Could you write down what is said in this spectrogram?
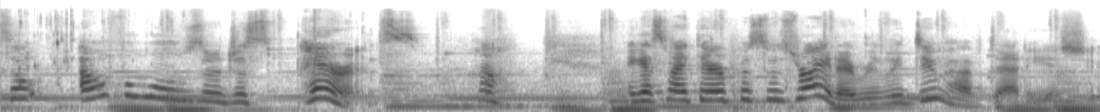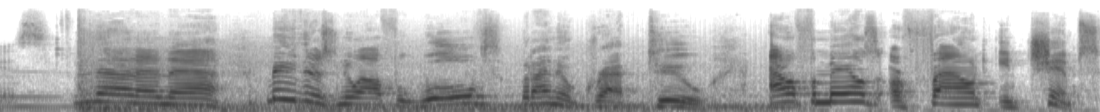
So alpha wolves are just parents. Huh. I guess my therapist was right. I really do have daddy issues. Nah, nah, nah. Maybe there's no alpha wolves, but I know crap too. Alpha males are found in chimps,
